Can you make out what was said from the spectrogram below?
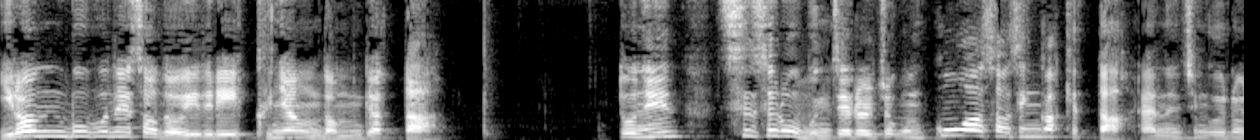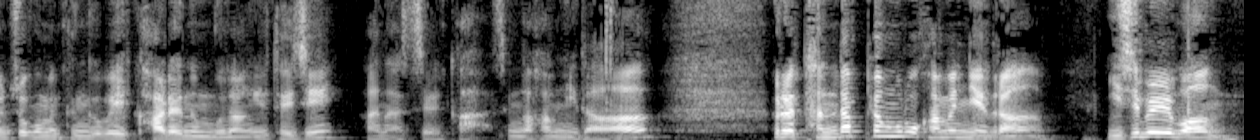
이런 부분에서 너희들이 그냥 넘겼다. 또는 스스로 문제를 조금 꼬아서 생각했다라는 친구들은 조금은 등급이 가르는 문항이 되지 않았을까 생각합니다. 그래 단답형으로 가면 얘들아 21번 이건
